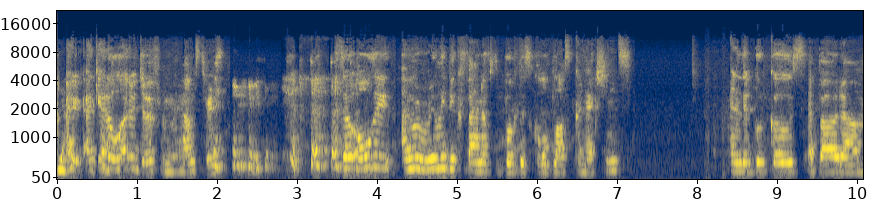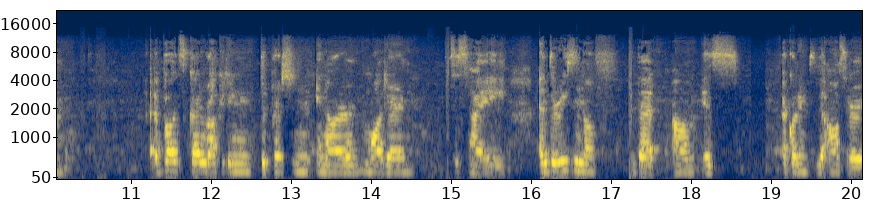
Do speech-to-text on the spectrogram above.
I, I, get a lot of joy from my hamsters. so all the I'm a really big fan of the book that's called Lost Connections and the book goes about um, about skyrocketing depression in our modern society, and the reason of that um, is, according to the author,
